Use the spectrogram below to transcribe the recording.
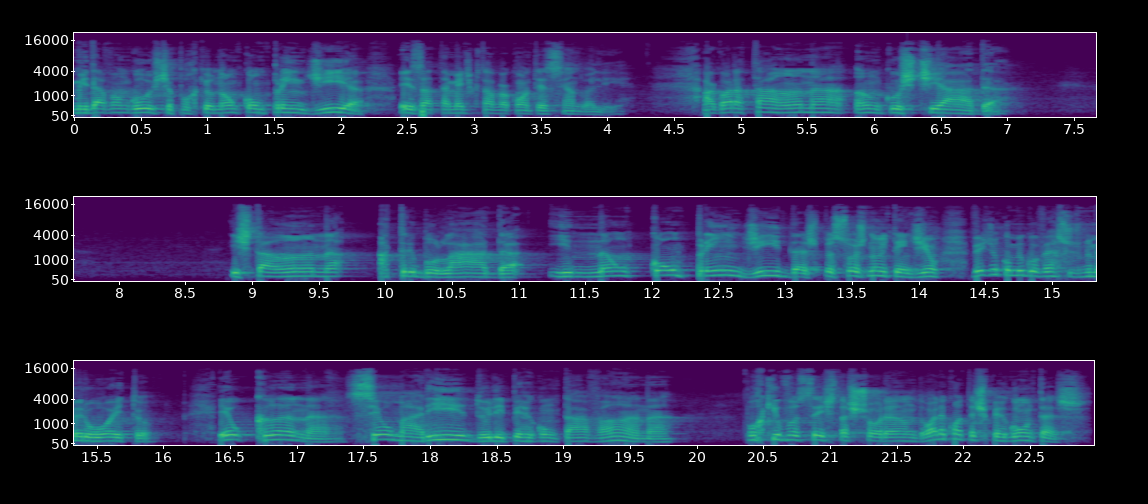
Me dava angústia porque eu não compreendia exatamente o que estava acontecendo ali. Agora está Ana angustiada. Está Ana atribulada e não compreendida. As pessoas não entendiam. Vejam comigo o verso de número 8. Eucana, seu marido, lhe perguntava, Ana, por que você está chorando? Olha quantas perguntas.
